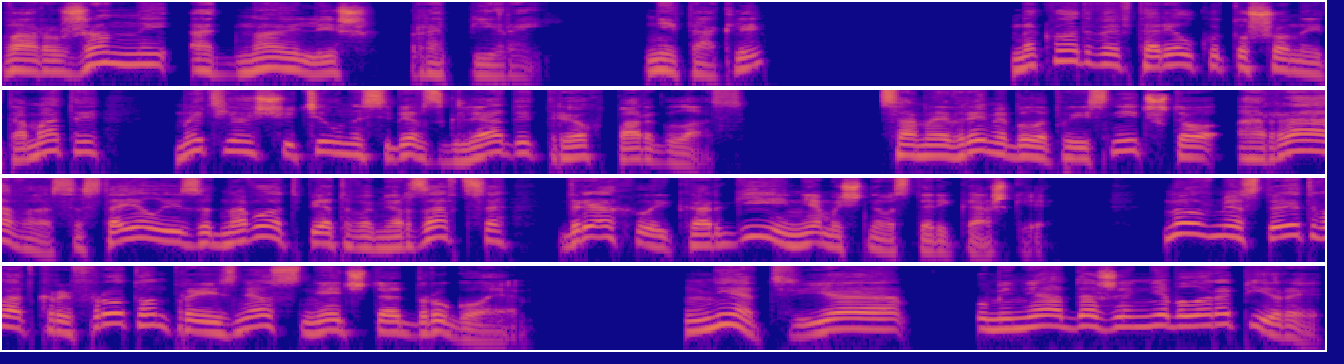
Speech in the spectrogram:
вооруженный одной лишь рапирой. Не так ли? Накладывая в тарелку тушеные томаты, Мэтью ощутил на себе взгляды трех пар глаз. Самое время было пояснить, что арава состояла из одного отпетого мерзавца, дряхлой корги и немощного старикашки. Но вместо этого, открыв рот, он произнес нечто другое. «Нет, я... У меня даже не было рапиры.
